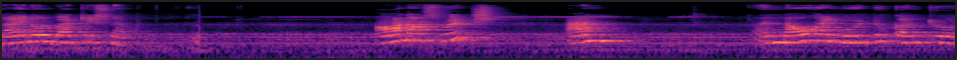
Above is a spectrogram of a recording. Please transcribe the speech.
9 volt battery snap. On a switch and and now I'm going to control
